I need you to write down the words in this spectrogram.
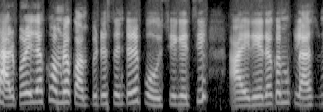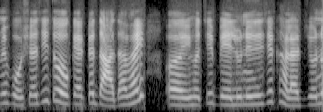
তারপরেই দেখো আমরা কম্পিউটার সেন্টারে পৌঁছে গেছি। আর দেখো আমি ক্লাসরুমে বসে আছি, তো ওকে একটা দাদা ভাই, ওই হচ্ছে বেলুন এনেছে খেলার জন্য,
